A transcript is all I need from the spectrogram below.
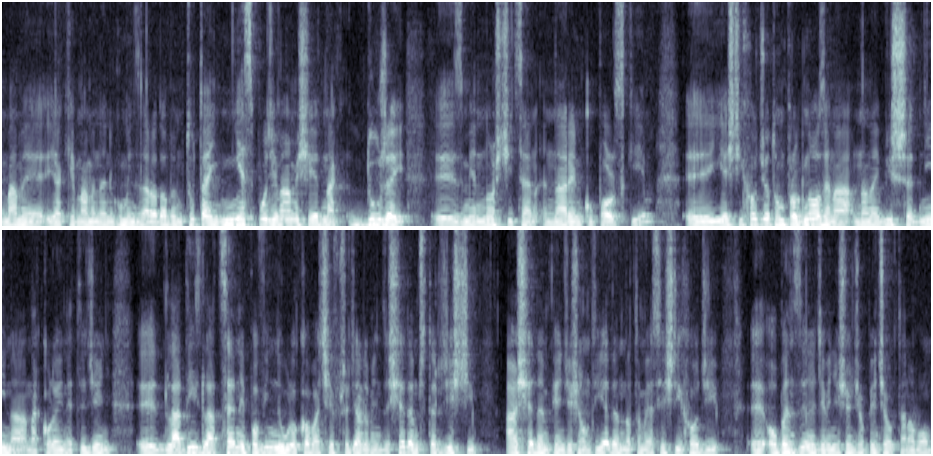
mamy, jakie mamy na rynku międzynarodowym. Tutaj nie spodziewamy się jednak dużej e, zmienności cen na rynku polskim. E, jeśli chodzi o tą prognozę na, na najbliższe dni, na, na kolejny tydzień, dla diesla ceny powinny ulokować się w przedziale między 7,40 a 7,51. Natomiast jeśli chodzi o benzynę 95-oktanową,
